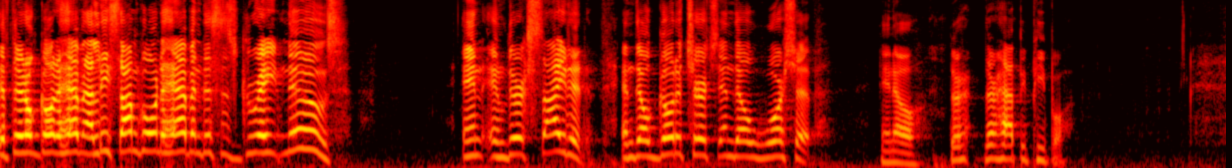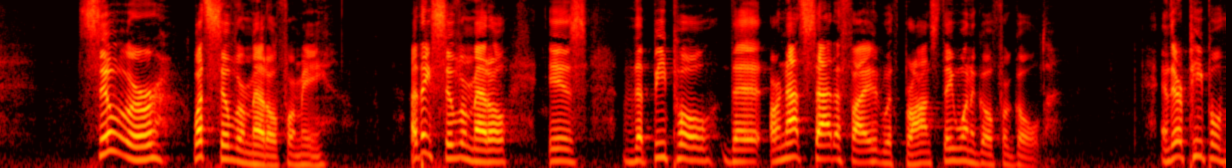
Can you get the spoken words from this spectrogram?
if they don't go to heaven, at least I'm going to heaven. This is great news. And, and they're excited. And they'll go to church and they'll worship, you know. They're, they're happy people. Silver, what's silver medal for me? I think silver medal is the people that are not satisfied with bronze, they want to go for gold. And there are people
